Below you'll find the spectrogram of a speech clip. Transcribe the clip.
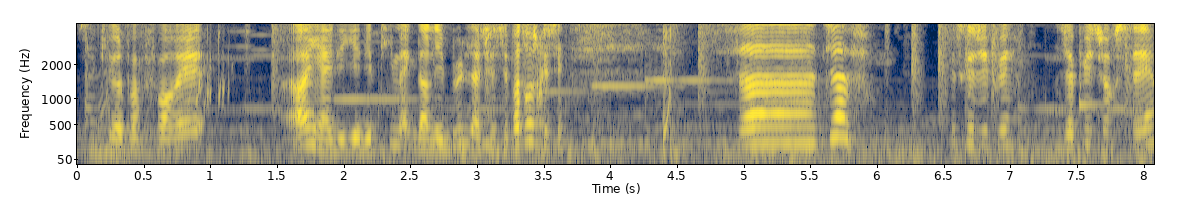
Ceux qui veulent pas foirer. Ah, il y, a des petits mecs dans les bulles là, je sais pas trop ce que c'est. Ça... Tiens Qu'est-ce que j'ai fait? J'appuie sur C.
